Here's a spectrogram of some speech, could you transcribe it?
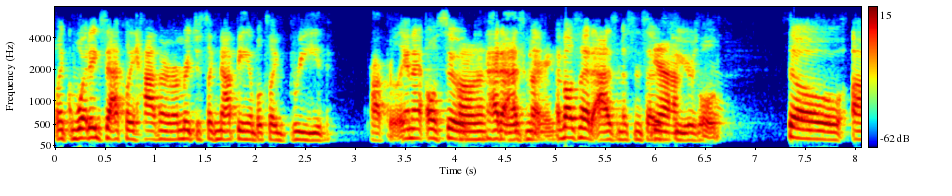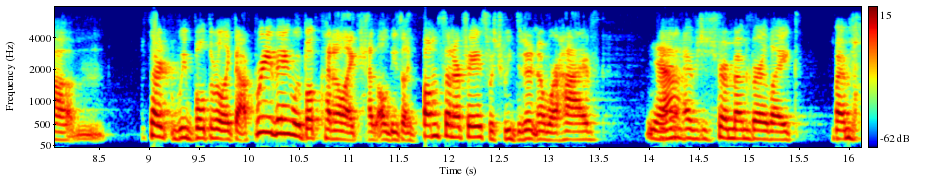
like what exactly happened. I remember just like not being able to like breathe properly. And I also oh, had asthma. Scary. I've also had asthma since I was two years old. So um, started, we both were like that breathing. We both kind of like had all these like bumps on our face, which we didn't know were hives. Yeah. And I just remember like my mom,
